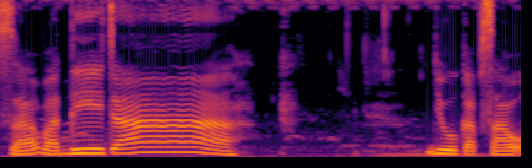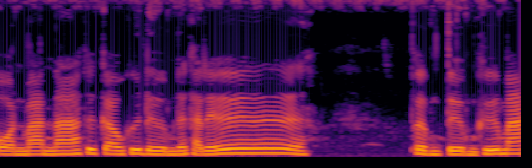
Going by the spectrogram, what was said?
สวัสดีจ้า อยู่กับสาวอ่อนบ้านนาคือเก่าคือเดิมเด้อค่ะเด้อเพิ่มเติมคือมา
